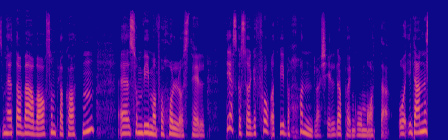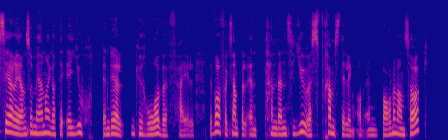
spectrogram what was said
som heter Vær varsom-plakaten, eh, som vi må forholde oss til det skal sørge for at vi behandler kilder på en god måte. Og i denne serien så mener jeg at det er gjort en del grove feil. Det var for eksempel en tendensiøs fremstilling av en barnevernssak,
